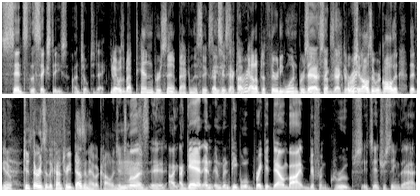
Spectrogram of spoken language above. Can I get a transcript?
since the 60s until today. Yeah, it was about 10% back in the 60s. That's exactly it right. got up to 31% That's exactly but right. we should also recall that, that you know, two-thirds of the country doesn't have a college education. Well, it, I, again, and, and when people break it down by different groups, it's interesting that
